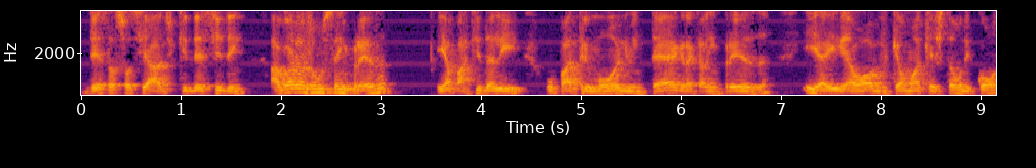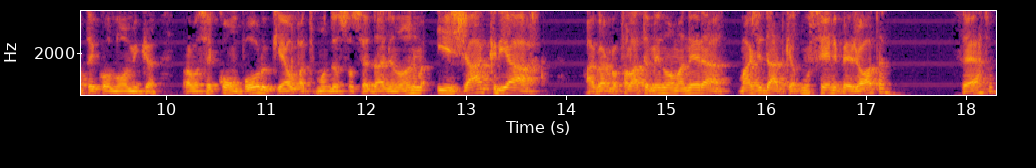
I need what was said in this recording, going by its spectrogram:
desses associados que decidem. Agora nós vamos ser empresa e a partir dali o patrimônio integra aquela empresa e aí é óbvio que é uma questão de conta econômica para você compor o que é o patrimônio da sociedade anônima e já criar, agora para falar também de uma maneira mais didática, um CNPJ, certo?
